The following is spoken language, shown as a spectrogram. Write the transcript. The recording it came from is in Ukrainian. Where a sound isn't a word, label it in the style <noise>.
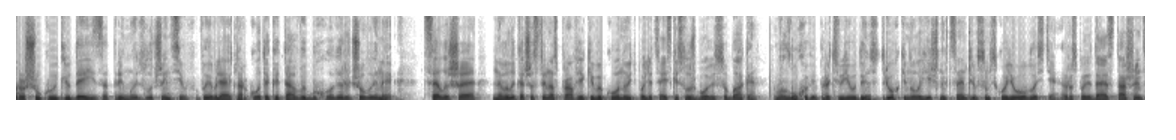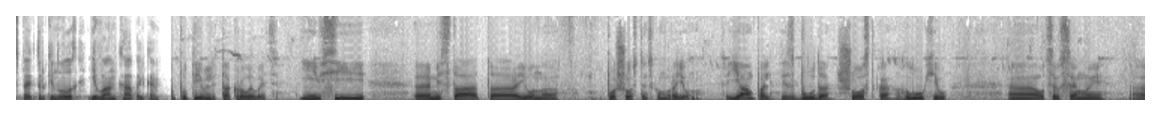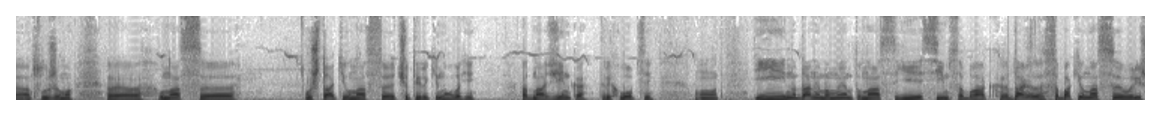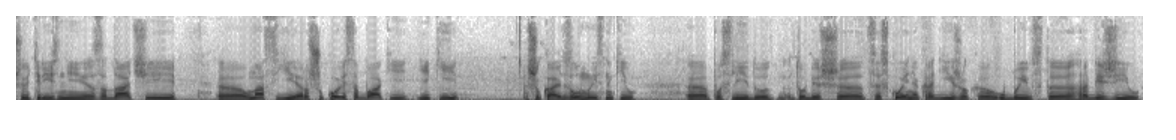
Розшукують людей, затримують злочинців, виявляють наркотики та вибухові речовини. Це лише невелика частина справ, які виконують поліцейські службові собаки. В Глухові працює один з трьох кінологічних центрів Сумської області, розповідає старший інспектор-кінолог Іван Капелька. Путивль та Кролевець. І всі е, міста та райони по Шостинському району. Ямполь, Ізбуда, Шостка, Глухів. Е, Оце все ми обслужимо. Е, У нас е, у штаті у нас е, чотири кінологи, одна жінка, три хлопці. От. І на даний момент у нас є сім собак. Собаки у нас вирішують різні задачі. Е, У нас є розшукові собаки, які шукають зловмисників е, по сліду, тобі ж е, це скоєння крадіжок, е, убивств, е, грабіжів,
